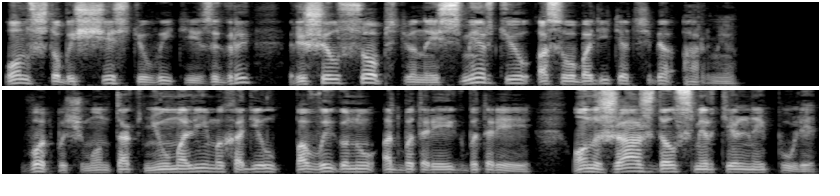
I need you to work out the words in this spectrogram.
он, чтобы с честью выйти из игры, решил собственной смертью освободить от себя армию. Вот почему он так неумолимо ходил по выгону от батареи к батарее. Он жаждал смертельной пули.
